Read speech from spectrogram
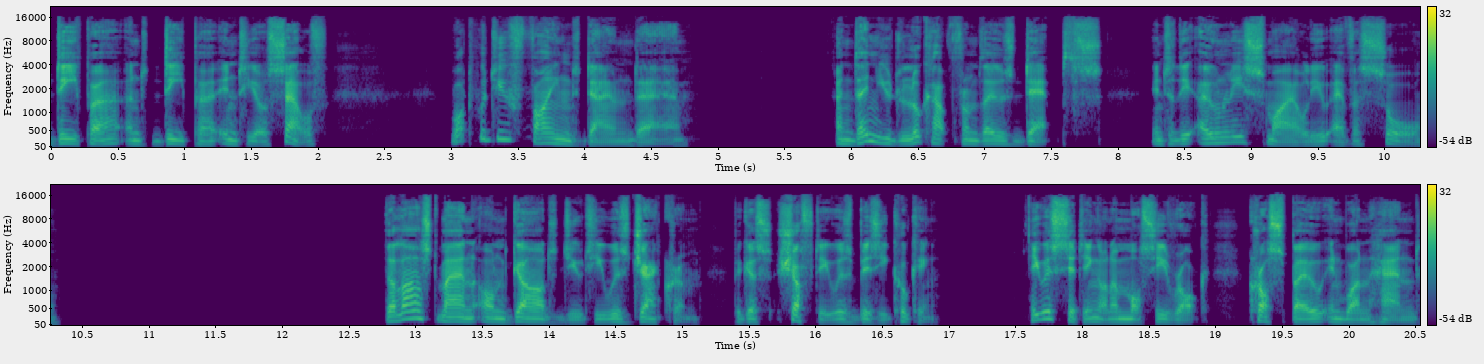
deeper and deeper into yourself, what would you find down there? And then you'd look up from those depths into the only smile you ever saw. The last man on guard duty was Jackrum, because Shufti was busy cooking. He was sitting on a mossy rock, crossbow in one hand,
